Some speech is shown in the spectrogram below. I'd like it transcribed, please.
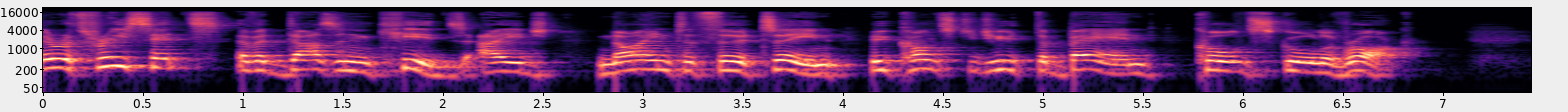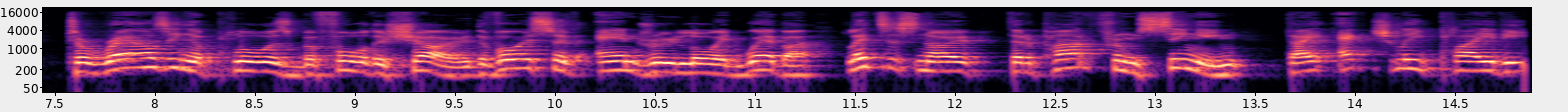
There are three sets of a dozen kids aged 9 to 13 who constitute the band called School of Rock. To rousing applause before the show, the voice of Andrew Lloyd Webber lets us know that apart from singing, they actually play the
